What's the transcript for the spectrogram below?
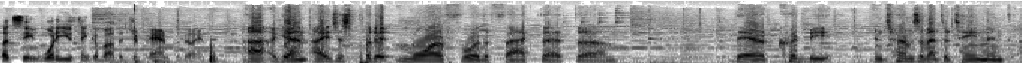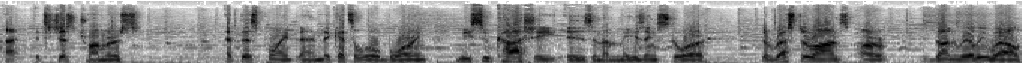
let's see. What do you think about the Japan pavilion? Uh, again, I just put it more for the fact that um, there could be, in terms of entertainment, uh, it's just drummers at this point, and it gets a little boring. Mitsukoshi is an amazing store. The restaurants are done really well.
